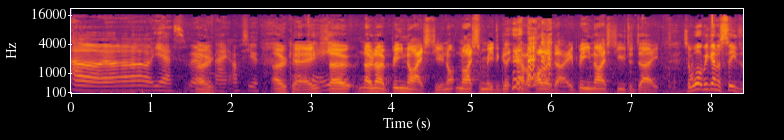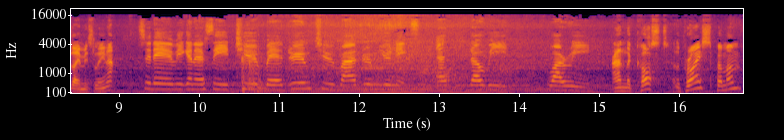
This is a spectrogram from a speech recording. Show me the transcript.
Uh, yes, very Okay. nice of you. Okay, so no, no, be nice to you. Not nice for me to get you have a holiday. Be nice to you today. So what are we going to see today, Miss Lena? Today we're gonna see two bedroom, two bathroom units at Rawee Waree. And the cost, the price per month?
